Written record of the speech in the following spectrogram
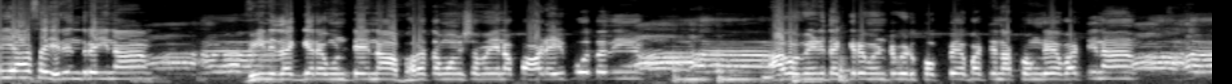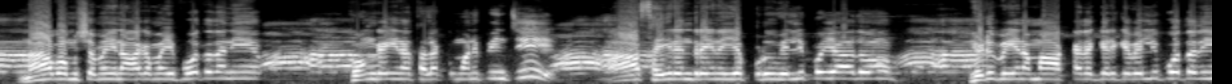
అయ్యా సైరేంద్రైనా వీని దగ్గర ఉంటే నా భరత వంశమైన పాడైపోతది. ఆగో వీని దగ్గర ఉంటే వీడు కొప్పే పట్టిన కొంగే పట్టిన నా వంశమైన ఆగమైపోతుందని కొంగైన తలకు మనిపించి ఆ సైరేంద్రైన ఎప్పుడు వెళ్ళిపోయాదో ఎడుపోయిన మా అక్క దగ్గరికి వెళ్ళిపోతది.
